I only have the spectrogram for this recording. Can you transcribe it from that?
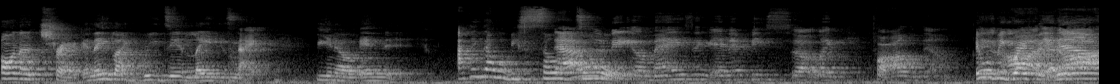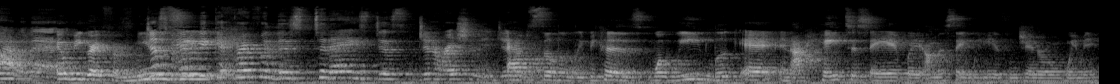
on a track, and they like redid Ladies Night, you know, and I think that would be so That dope. would be amazing, and it'd be so like for all of them. It would be great all- for them. It would be great for music. Just it would be get- great for this today's just generation in general. Absolutely, because what we look at, and I hate to say it, but I'm gonna say we as in general women,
